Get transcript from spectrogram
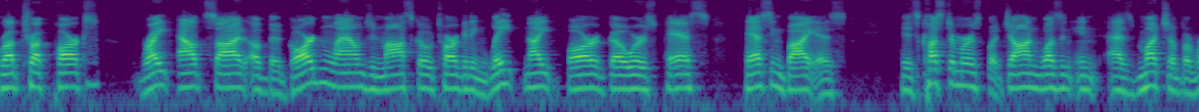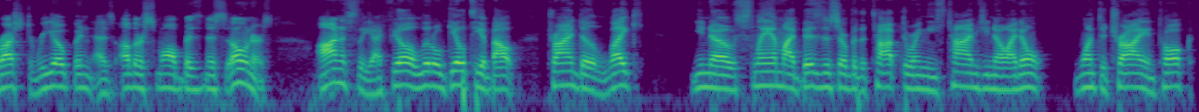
Grub truck parks right outside of the garden lounge in moscow targeting late night bar goers pass passing by as his customers but john wasn't in as much of a rush to reopen as other small business owners. Honestly i feel a little guilty about trying to like you know slam my business over the top during these times. You know i don't want to try and talk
